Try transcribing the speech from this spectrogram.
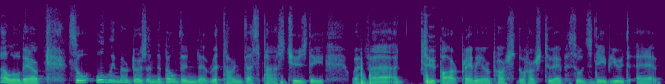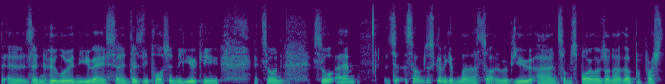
Hello there. So, Only Murders in the Building returned this past Tuesday with uh, a two-part premiere. First, the first two episodes debuted. Uh, it's in Hulu in the US, uh, Disney Plus in the UK. It's on. So, um, so, so I'm just going to give my sort of review and some spoilers on it. The first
